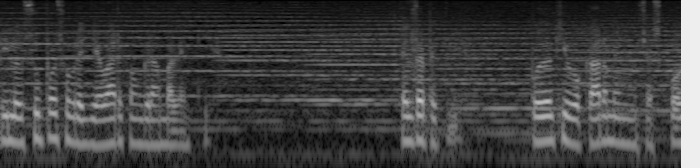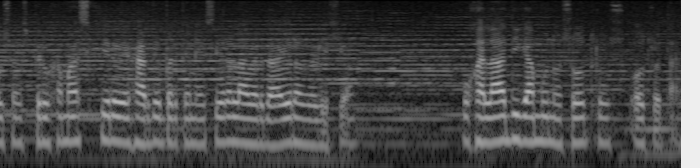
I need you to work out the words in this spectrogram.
y los supo sobrellevar con gran valentía. Él repetía, puedo equivocarme en muchas cosas, pero jamás quiero dejar de pertenecer a la verdadera religión. Ojalá digamos nosotros otro tanto.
